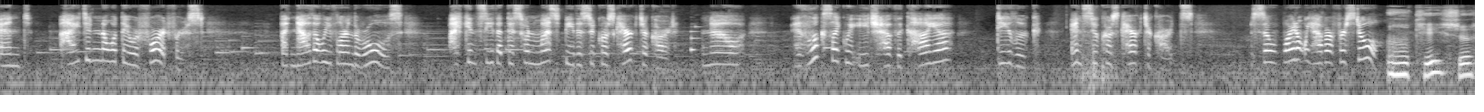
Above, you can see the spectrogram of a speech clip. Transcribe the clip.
And I didn't know what they were for at first. But now that we've learned the rules, I can see that this one must be the Sucrose character card. Now, it looks like we each have the Kaeya, Diluc, and Sucrose character cards. So why don't we have our first duel? Okay, sure.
